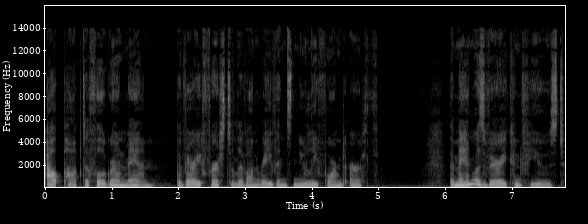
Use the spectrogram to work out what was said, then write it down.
Out popped a full grown man, the very first to live on Raven's newly formed earth. The man was very confused,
